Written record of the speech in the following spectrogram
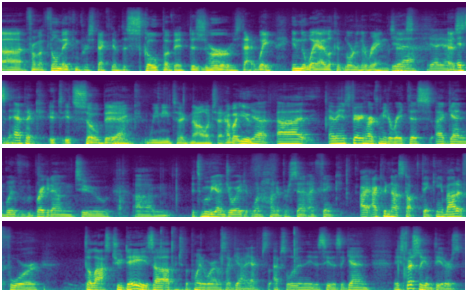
uh, from a filmmaking perspective, the scope of it deserves that weight. In the way I look at Lord of the Rings, Yeah, as, yeah, yeah. as- It's an epic. It's it's so big. Yeah. We need to acknowledge that. How about you? Yeah, uh, I mean, it's very hard for me to rate this. Again, we break it down into, um, it's a movie I enjoyed 100%. I think I, I could not stop thinking about it for the last two days, uh, up until the point where I was like, yeah, I absolutely need to see this again, especially in theaters.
